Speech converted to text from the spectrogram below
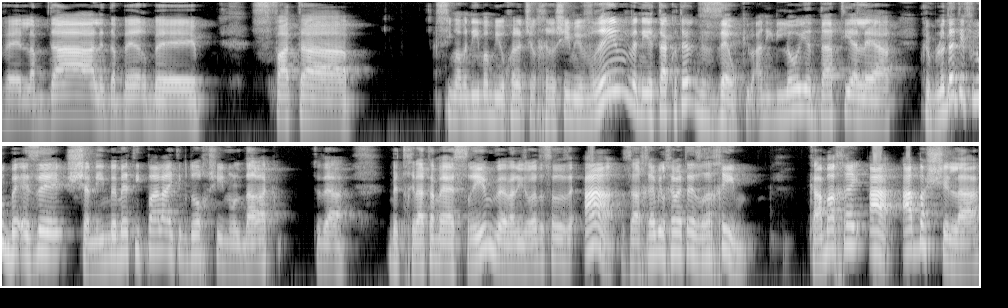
ולמדה לדבר בשפת הסימנים המיוחדת של חרשים עיוורים ונהייתה כותבת וזהו כאילו אני לא ידעתי עליה כאילו לא ידעתי אפילו באיזה שנים באמת היא פעלה הייתי בטוח שהיא נולדה רק אתה יודע בתחילת המאה ה-20 ואני רואה את הסרט הזה אה זה אחרי מלחמת האזרחים כמה אחרי אה אבא שלה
